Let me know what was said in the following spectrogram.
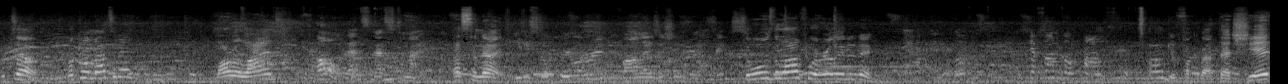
What's up? What came out today? Marvel Alliance. Oh, that's that's tonight. That's tonight. You can still pre-order it. Falaise issues. So what was the line for earlier today? The Funko Pop. I don't give a fuck about that shit.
